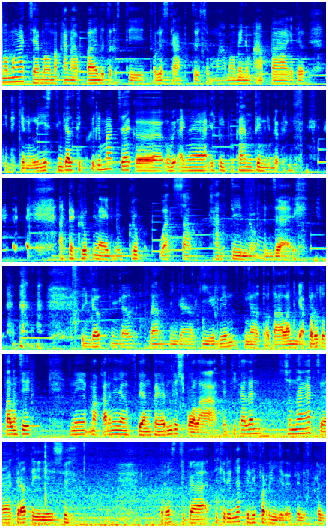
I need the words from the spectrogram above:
ngomong aja mau makan apa itu terus dituliskan ditulis semua mau minum apa gitu dibikin list tinggal dikirim aja ke WA nya ibu-ibu kantin gitu kan. Ada grupnya itu grup WhatsApp kantin oh, anjay. Tinggal tinggal dan tinggal kirim tinggal totalan nggak perlu totalan sih. Ini makanannya yang yang bayarin itu sekolah jadi kalian senang aja gratis. Terus juga dikirimnya delivery gitu delivery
